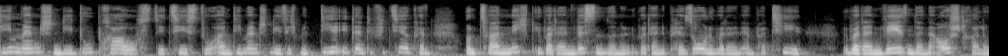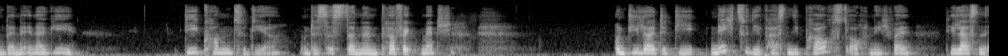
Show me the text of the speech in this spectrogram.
die Menschen, die du brauchst, die ziehst du an, die Menschen, die sich mit dir identifizieren können. Und zwar nicht über dein Wissen, sondern über deine Person, über deine Empathie, über dein Wesen, deine Ausstrahlung, deine Energie. Die kommen zu dir. Und das ist dann ein Perfect Match. Und die Leute, die nicht zu dir passen, die brauchst du auch nicht, weil die lassen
